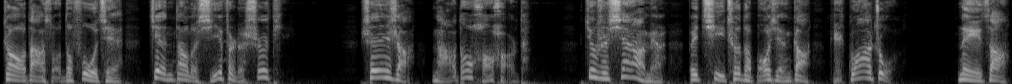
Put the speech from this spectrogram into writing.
赵大锁的父亲见到了媳妇的尸体，身上哪都好好的，就是下面被汽车的保险杠给刮住了，内脏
